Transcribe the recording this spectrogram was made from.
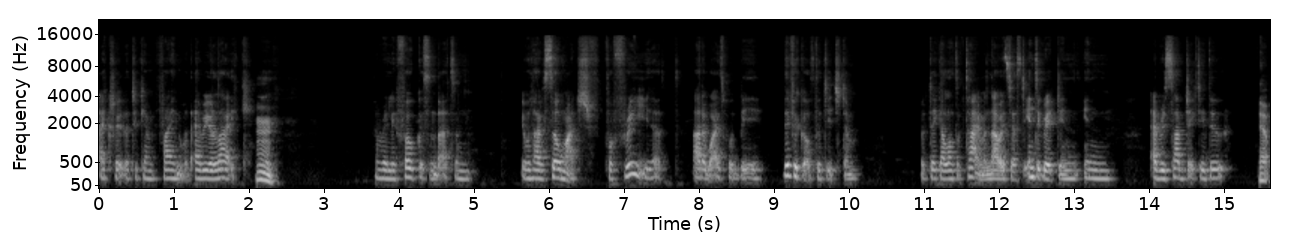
actually, that you can find whatever you like Hmm. and really focus on that. And you will have so much for free that otherwise would be difficult to teach them. It would take a lot of time. And now it's just integrating in every subject you do. Yeah.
